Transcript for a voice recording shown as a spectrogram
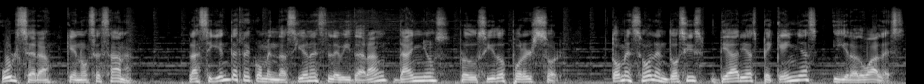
úlcera que no se sana. Las siguientes recomendaciones le evitarán daños producidos por el sol. Tome sol en dosis diarias pequeñas y graduales.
